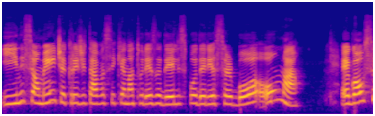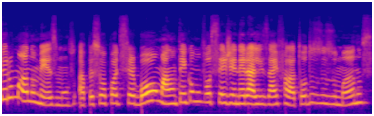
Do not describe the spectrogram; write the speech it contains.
E inicialmente acreditava-se que a natureza deles poderia ser boa ou má. É igual o ser humano mesmo. A pessoa pode ser boa ou má. Não tem como você generalizar e falar todos os humanos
